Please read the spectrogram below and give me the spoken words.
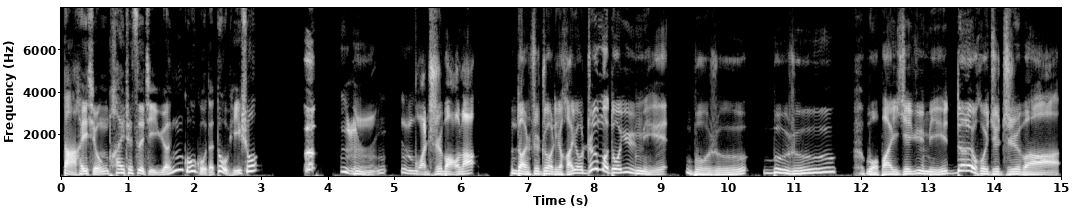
大黑熊拍着自己圆鼓鼓的肚皮说：“嗯，我吃饱了，但是这里还有这么多玉米，不如不如我把一些玉米带回去吃吧。”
